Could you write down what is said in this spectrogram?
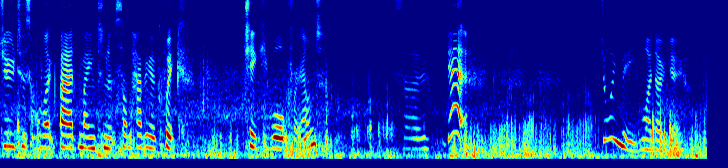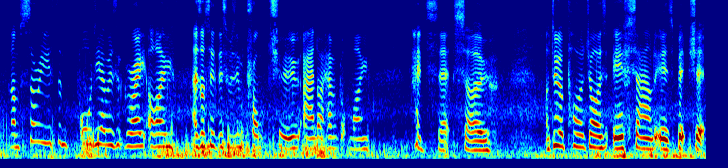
due to sort of like bad maintenance. So I'm having a quick cheeky walk round. So yeah, join me, why don't you? And I'm sorry if the audio isn't great. I, as I said, this was impromptu and I haven't got my headset, so I do apologise if sound is bit shit.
